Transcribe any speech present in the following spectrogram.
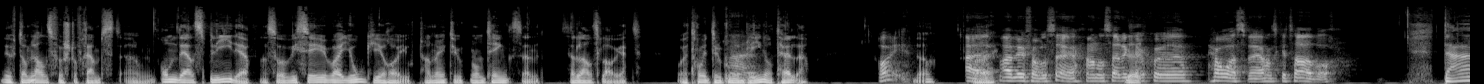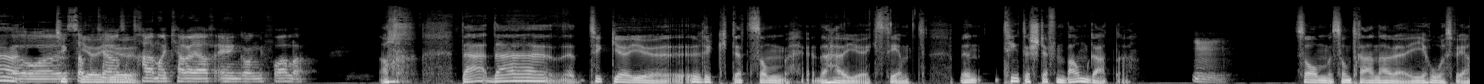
utomlands först och främst. Um, om det ens blir det. Alltså, vi ser ju vad Jogi har gjort. Han har inte gjort någonting sen, sen landslaget. Och jag tror inte det kommer Nej. bli något heller. Oj. Ja. Nej, Nej. vi får väl se. Annars är det Nej. kanske HSV han ska ta över. Där och tycker jag ju... sin tränarkarriär en gång för alla. Ja, där, där tycker jag ju ryktet som, det här är ju extremt, men tänk dig Steffen Baumgartner. Mm. Som, som tränare i HSV.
